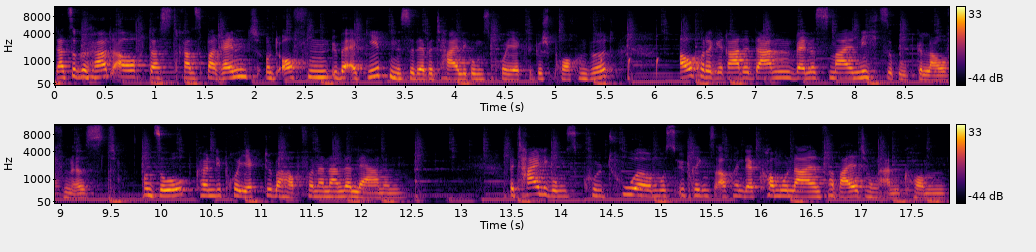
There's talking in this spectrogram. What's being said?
Dazu gehört auch, dass transparent und offen über Ergebnisse der Beteiligungsprojekte gesprochen wird, auch oder gerade dann, wenn es mal nicht so gut gelaufen ist. Und so können die Projekte überhaupt voneinander lernen. Beteiligungskultur muss übrigens auch in der kommunalen Verwaltung ankommen.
